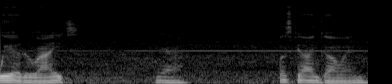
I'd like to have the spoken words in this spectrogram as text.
Weird, right? Yeah. Let's get on going.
